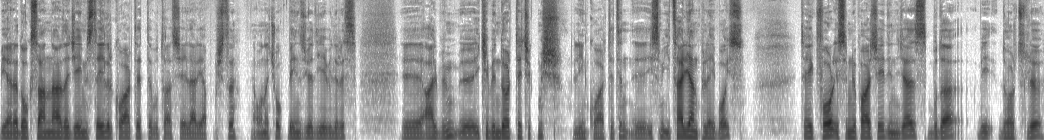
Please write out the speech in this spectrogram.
Bir ara 90'larda James Taylor Quartet de bu tarz şeyler yapmıştı. Ona çok benziyor diyebiliriz. E, albüm e, 2004'te çıkmış Link Quartet'in. E, ismi Italian Playboys. Take Four isimli parçayı dinleyeceğiz. Bu da bir dörtlü.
